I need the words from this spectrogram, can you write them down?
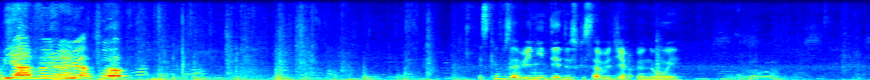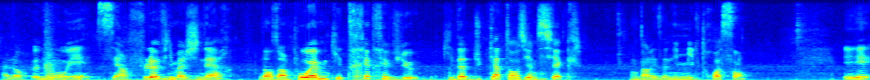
Bienvenue à Pop Est-ce que vous avez une idée de ce que ça veut dire Enoé? Alors Enoé, c'est un fleuve imaginaire dans un poème qui est très très vieux, qui date du XIVe siècle, donc dans les années 1300. Et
